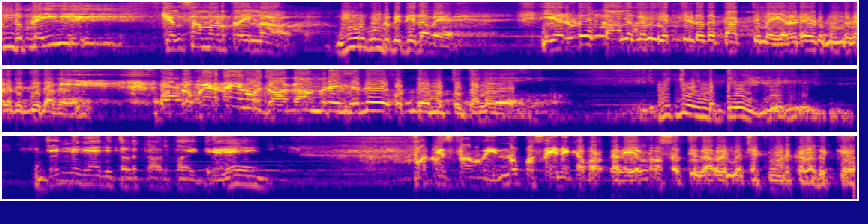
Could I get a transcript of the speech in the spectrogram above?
ಒಂದು ಕೈ ಕೆಲಸ ಮಾಡ್ತಾ ಇಲ್ಲ, ಮೂರು ಗುಂಡು ಬಿದ್ದಿದಾವೆ ಎರಡೂ ಕಾಲುಗಳು ಎತ್ತಿಡೋದಕ್ಕಾಗ್ತಿಲ್ಲ, ಎರಡೆರಡು ಗುಂಡುಗಳು ಬಿದ್ದಿದಾವೆ ಜಾಗ ಅಂದ್ರೆ ಎದೆ, ಹೊಟ್ಟೆ ಮತ್ತು ತಲೆ. ಬೆನ್ನಿಗಾಗಿ ತಡಕಾಡ್ತಾ ಇದ್ರೆ ಪಾಕಿಸ್ತಾನದ ಇನ್ನೊಬ್ಬ ಸೈನಿಕ ಬರ್ತಾನೆ. ಎಲ್ಲರೂ ಸತ್ತಿದಾರ ಎಲ್ಲ ಚೆಕ್ ಮಾಡ್ಕೊಳ್ಳೋದಕ್ಕೆ.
